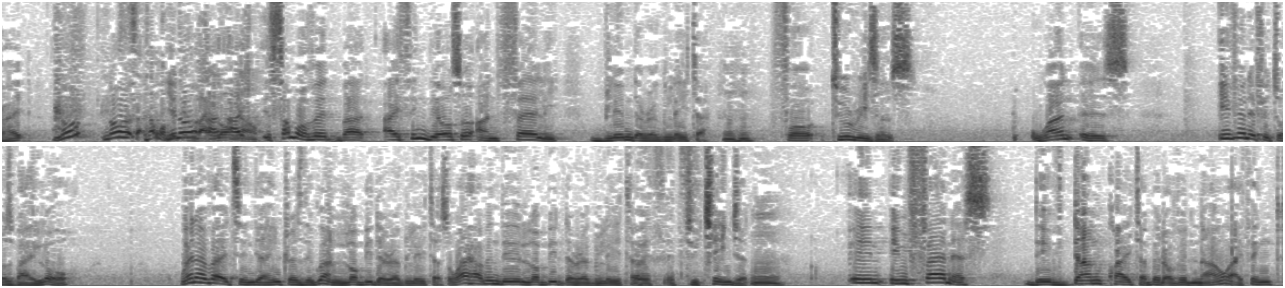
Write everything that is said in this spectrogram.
Right? No, no, Some of you it know, by law I- now. some of it, but I think they also unfairly blame the regulator Mm-hmm. for two reasons. One is even if it was by law, whenever it's in their interest, they go and lobby the regulator. So why haven't they lobbied the regulator to change it? In in fairness, they've done quite a bit of it now. I think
